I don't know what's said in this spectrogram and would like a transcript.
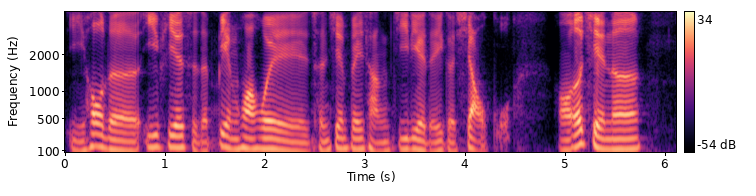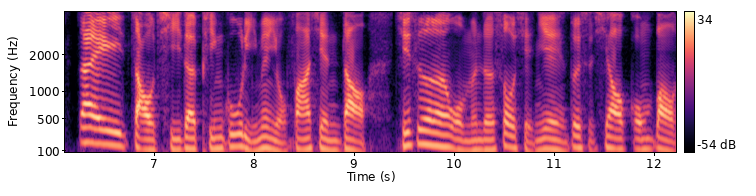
以后的 EPS 的变化会呈现非常激烈的一个效果哦，而且呢。在早期的评估里面有发现到，其实呢，我们的寿险业对十七号公报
